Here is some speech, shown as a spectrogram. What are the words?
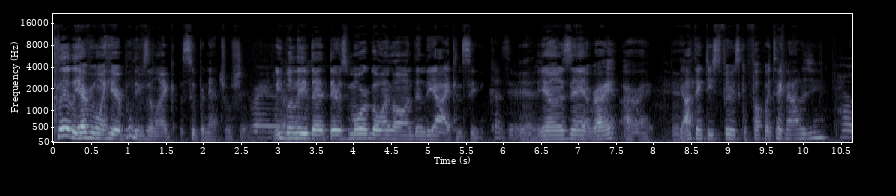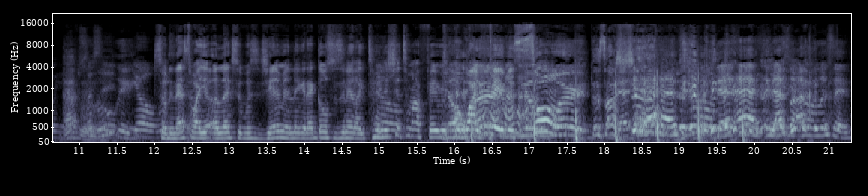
clearly everyone here believes in like supernatural shit. Right. We right. believe that there's more going on than the eye can see. Consider. You know what I'm saying? Right? All right. Y'all think these spirits can fuck with technology? Hell yeah. Absolutely. Listen, yo. So then that's why your Alexa was jamming, nigga. That ghost was in there like turn this shit to my favorite, Yo, my white word. favorite Yo, song. word. That's our That shit. ass, yo, that ass, and that's why I don't listen.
